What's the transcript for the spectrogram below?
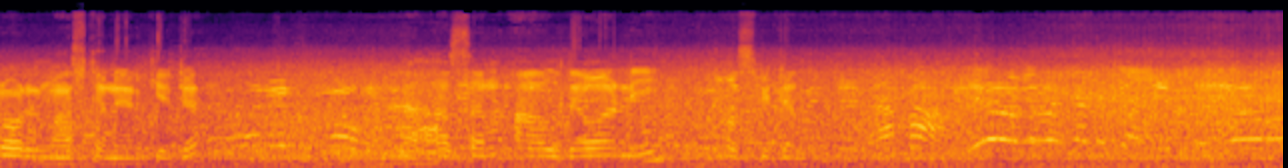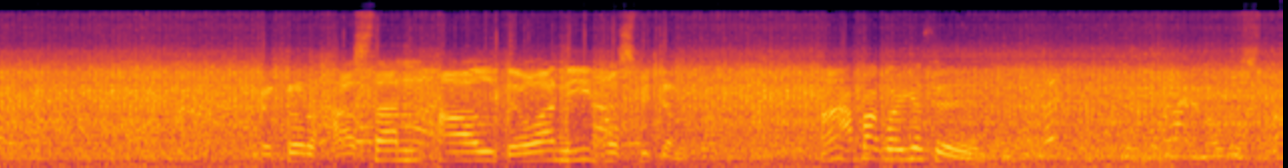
শহরের মাঝখানে আর কি এটা। হাসান আল দেওয়ানি হসপিটাল ডক্টর হাসান আল দেওয়ানি হসপিটাল হ্যাঁ? আপা কই গেছে? অবস্থা।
